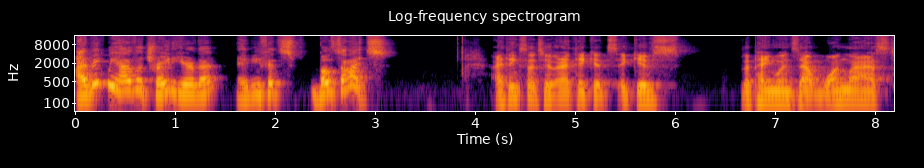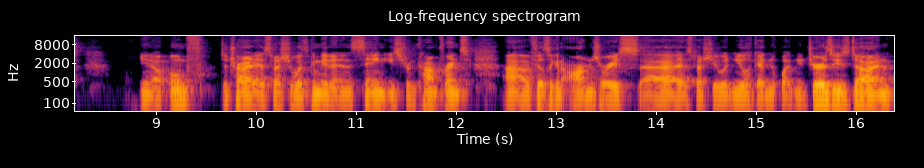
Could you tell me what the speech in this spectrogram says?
I think we have a trade here that maybe fits both sides. I think so too. And I think it's it gives the Penguins that one last, you know, oomph to try to, especially what's going to be an insane Eastern Conference. Uh, it feels like an arms race, uh, especially when you look at what New Jersey's done.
